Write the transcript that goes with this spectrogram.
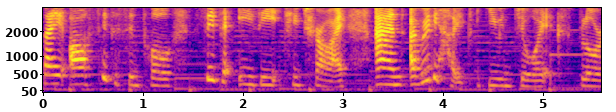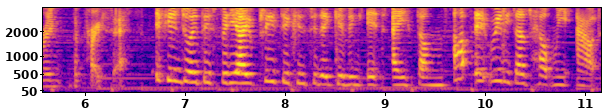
They are super simple, super easy to try, and I really hope you enjoy exploring the process. If you enjoyed this video, please do consider giving it a thumbs up. It really does help me out.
